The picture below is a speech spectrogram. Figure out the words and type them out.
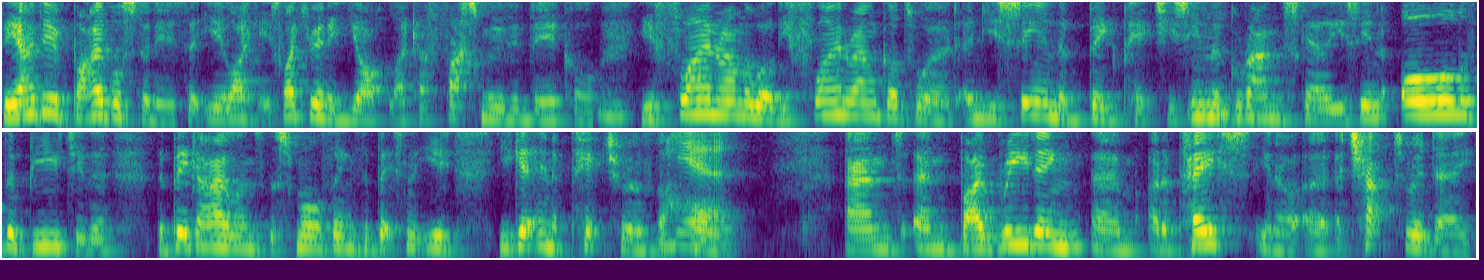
the idea of Bible study is that you like it's like you're in a yacht, like a fast moving vehicle. Mm. You're flying around the world. You're flying around God's word, and you're seeing the big picture. You're seeing the mm. grand scale. You're seeing all of the beauty, the the big islands, the small things, the bits that you you get in a picture of the Yeah. whole and and by reading um, at a pace, you know, a, a chapter a day,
